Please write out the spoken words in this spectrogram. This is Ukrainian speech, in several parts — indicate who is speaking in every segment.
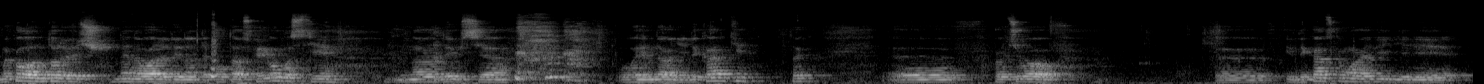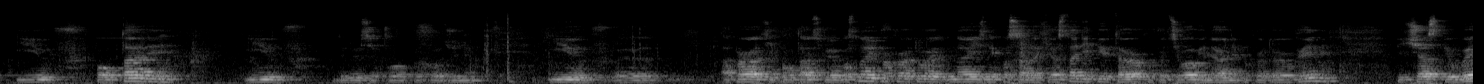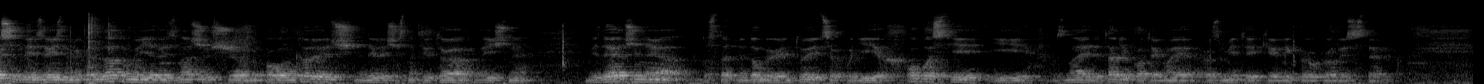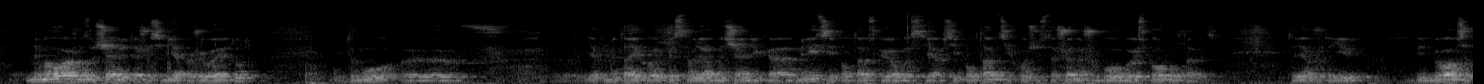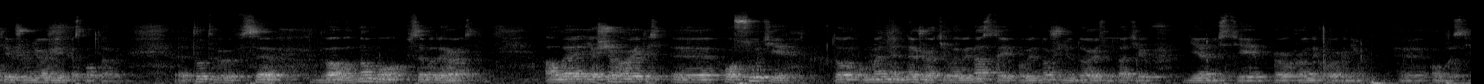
Speaker 1: Микола Анатолійович не нова людина для Полтавської області. Народився у легендарній диканці. Так? Е, Працював е, і в диканському райвідділі, і в Полтаві, і в, дивлюся по проходженню, і в е, апараті Полтавської обласної прокуратури на різних посадах. І останні півтора року працював в Генеральній прокуратурі України. Під час співбесіди з різними кандидатами я відзначив, що Микола Анатолійович, не дивлячись на півторарічне відрядження, достатньо добре орієнтується в подіях області і знає деталі, котрі має розуміти керівник правоохоронної системи. Немаловажно, звичайно, те, що сім'я проживає тут. І тому е, я пам'ятаю, коли представляв начальника міліції Полтавської області, а всі полтавці хочуть страшенно, щоб був обов'язково полтавець. То я вже тоді відбивався тим, що в нього жінка з Полтави. Е, Тут все два в одному, все буде гаразд. Але якщо говорити е, по суті, то у мене не жартівливий настрій по відношенню до результатів діяльності правоохоронних органів е, області.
